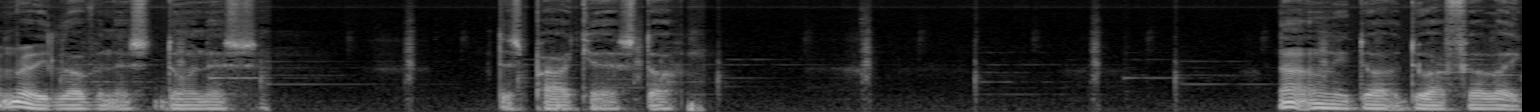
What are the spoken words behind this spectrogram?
I'm really loving this, doing this, this podcast stuff. Not only do I, do I feel like,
